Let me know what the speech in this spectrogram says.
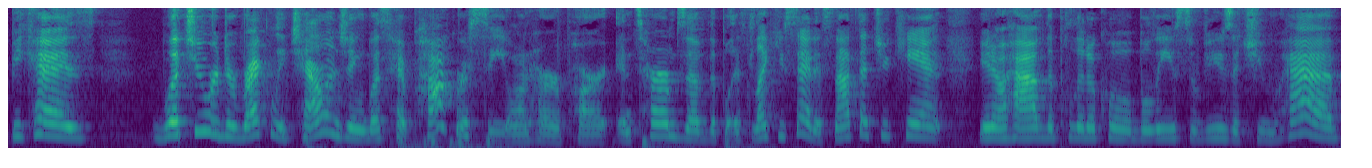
because what you were directly challenging was hypocrisy on her part in terms of the it's like you said it's not that you can't you know have the political beliefs or views that you have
